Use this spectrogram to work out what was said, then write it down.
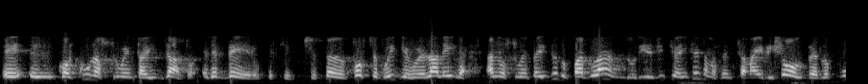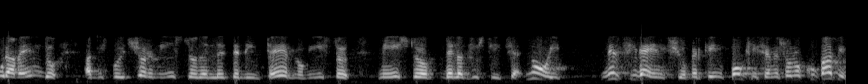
eh, eh, qualcuno ha strumentalizzato, ed è vero, c'è stato forze politiche come la Lega hanno strumentalizzato parlando di legittima difesa ma senza mai risolverlo, pur avendo a disposizione il Ministro del, dell'Interno, Ministro, Ministro della Giustizia. Noi nel silenzio, perché in pochi se ne sono occupati,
